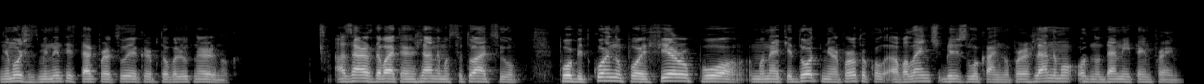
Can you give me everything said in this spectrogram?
не може змінитись, так працює криптовалютний ринок. А зараз давайте глянемо ситуацію по біткоїну, по ефіру, по монеті DOT, Near Protocol, Avalanche більш локально. Переглянемо одноденний таймфрейм.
